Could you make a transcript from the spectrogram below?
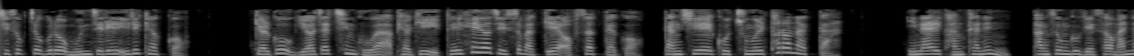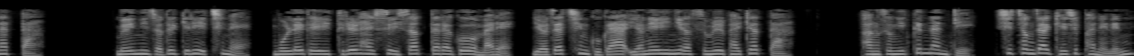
지속적으로 문제를 일으켰고 결국 여자친구와 벽이 돼 헤어질 수밖에 없었다고 당시의 고충을 털어놨다. 이날 강타는 방송국에서 만났다. 매니저들끼리 친해 몰래 데이트를 할 수 있었다라고 말해 여자친구가 연예인이었음을 밝혔다. 방송이 끝난 뒤 시청자 게시판에는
